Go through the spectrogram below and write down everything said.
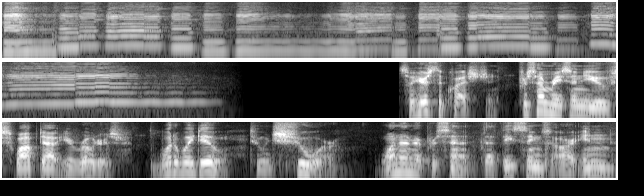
So here's the question. For some reason, you've swapped out your rotors. What do I do to ensure 100% that these things are in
